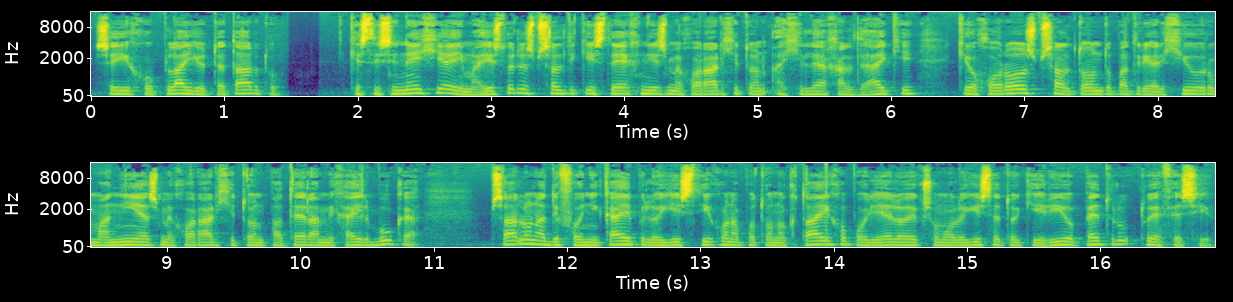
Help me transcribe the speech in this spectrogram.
σε ήχο πλάγιο τετάρτου και στη συνέχεια οι μαΐστορες ψαλτικής τέχνης με χωράρχη τον Αχιλέα Χαλδεάκη και ο χορός ψαλτών του Πατριαρχείου Ρουμανίας με χωράρχη τον πατέρα Μιχαήλ Μπούκα ψάλουν αντιφωνικά επιλογή στίχων από τον οκτάηχο πολυέλο εξομολογήστε το Κυρίο Πέτρου του Εφεσίου.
